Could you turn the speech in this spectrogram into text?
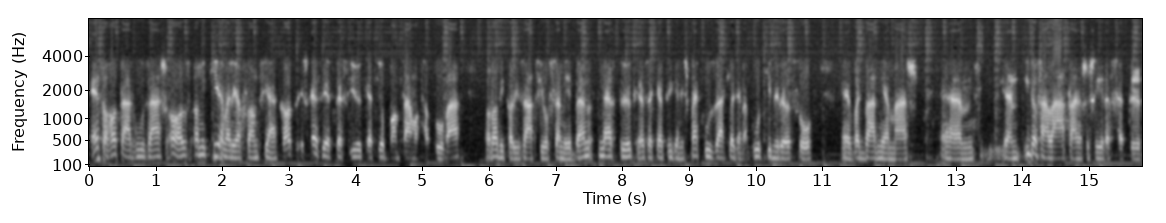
ez a határhúzás az, ami kiemeli a franciákat, és ezért teszi őket jobban támadhatóvá a radikalizáció szemében, mert ők ezeket igenis meghúzzák, legyen a burkiniről szó, vagy bármilyen más ilyen igazán látványos és érezhető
